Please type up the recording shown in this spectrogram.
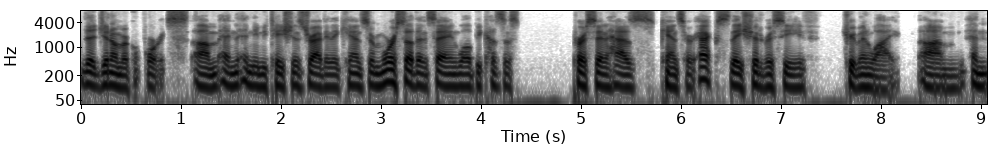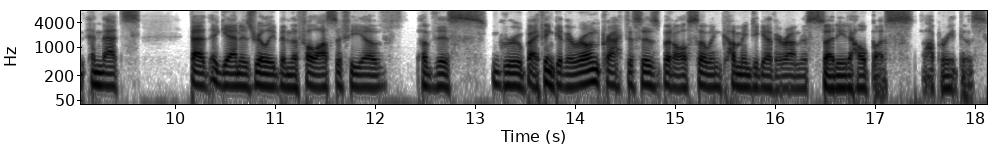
the genomic reports um, and, and the mutations driving the cancer more so than saying, well, because this person has cancer X, they should receive treatment Y. Um, and and that's that again has really been the philosophy of of this group. I think in their own practices, but also in coming together on this study to help us operate this.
